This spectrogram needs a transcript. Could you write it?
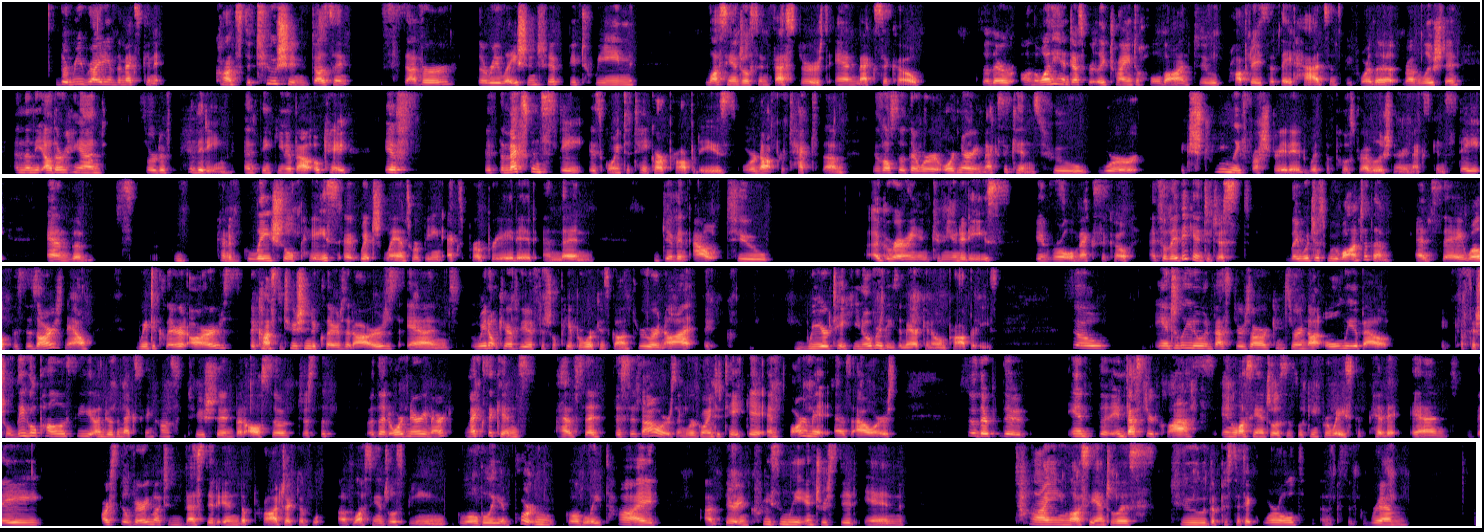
the rewriting of the Mexican Constitution doesn't sever the relationship between Los Angeles investors and Mexico. So they're on the one hand desperately trying to hold on to properties that they'd had since before the revolution, and then the other hand sort of pivoting and thinking about okay, if if the Mexican state is going to take our properties or not protect them, because also there were ordinary Mexicans who were extremely frustrated with the post-revolutionary Mexican state and the kind of glacial pace at which lands were being expropriated and then given out to agrarian communities in rural Mexico. And so they began to just they would just move on to them and say, well, this is ours now we declare it ours. The Constitution declares it ours, and we don't care if the official paperwork has gone through or not. We're taking over these American-owned properties. So, Angeleno investors are concerned not only about official legal policy under the Mexican Constitution, but also just the, that ordinary Amer- Mexicans have said this is ours, and we're going to take it and farm it as ours. So, the and the investor class in Los Angeles is looking for ways to pivot, and they are still very much invested in the project of, of Los Angeles being globally important, globally tied. Uh, they're increasingly interested in tying Los Angeles to the Pacific world and the Pacific Rim.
